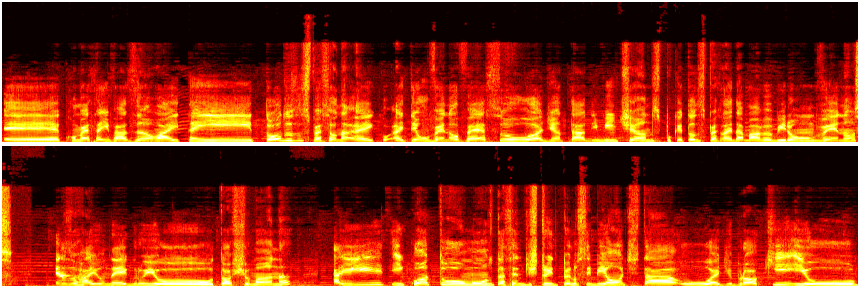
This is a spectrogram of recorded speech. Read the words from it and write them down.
é, começa a invasão, aí tem todos os personagens. Aí, tem um Venomverso adiantado em 20 anos, porque todos os personagens da Marvel viram Venoms, menos o Raio Negro e o Tocha Humana. Aí, enquanto o mundo tá sendo destruído pelo simbionte, tá o Ed Brock e o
